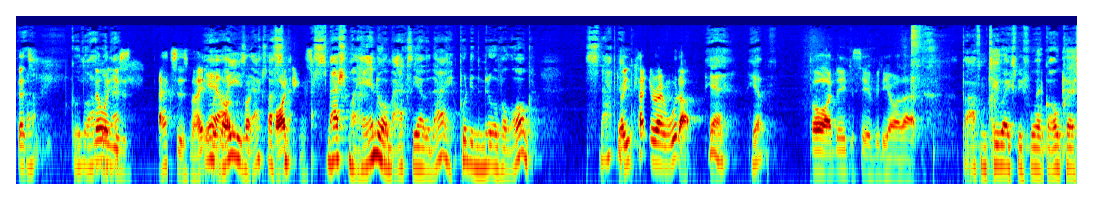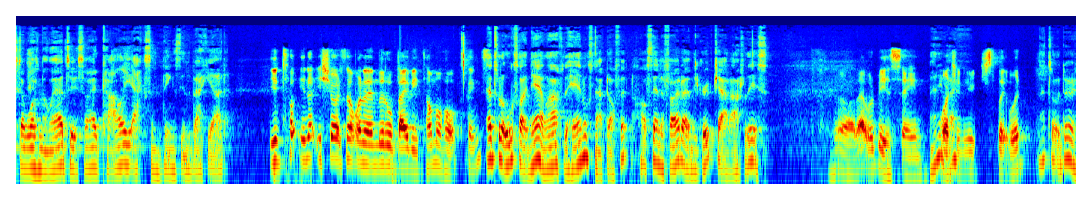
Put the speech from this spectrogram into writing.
That's oh, good luck. No one that. uses axes, mate. Yeah, I use like, an axe. I, sm- I, smashed my handle on my axe the other day. Put it in the middle of a log. Snapped it. Oh, you cut your own wood up? Yeah. Yep. Oh, I need to see a video of that. Apart from two weeks before Gold Coast, I wasn't allowed to, so I had Carly axing things in the backyard. You t- you're not you sure it's not one of them little baby tomahawk things? That's what it looks like now. After the handle snapped off it, I'll send a photo in the group chat after this. Oh, that would be a scene. Anyway, watching you split wood. That's what I do.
